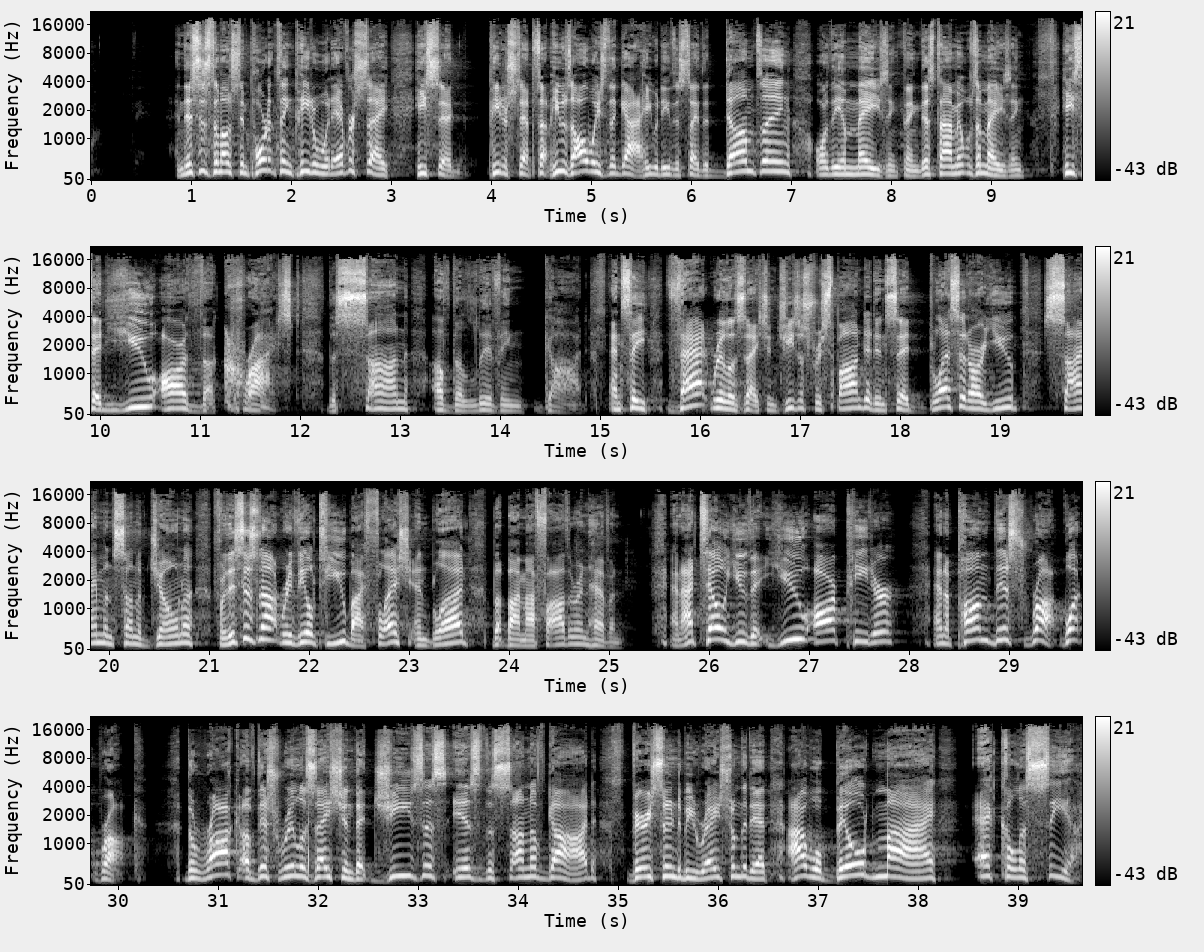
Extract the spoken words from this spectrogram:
And this is the most important thing Peter would ever say. He said, Peter steps up. He was always the guy. He would either say the dumb thing or the amazing thing. This time it was amazing. He said, You are the Christ, the Son of the living God. And see, that realization, Jesus responded and said, Blessed are you, Simon, son of Jonah, for this is not revealed to you by flesh and blood, but by my Father in heaven. And I tell you that you are Peter, and upon this rock, what rock? The rock of this realization that Jesus is the Son of God, very soon to be raised from the dead, I will build my ecclesia.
